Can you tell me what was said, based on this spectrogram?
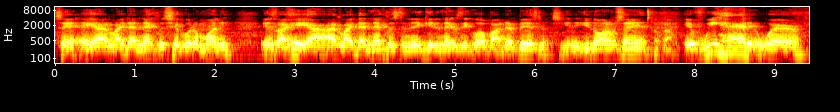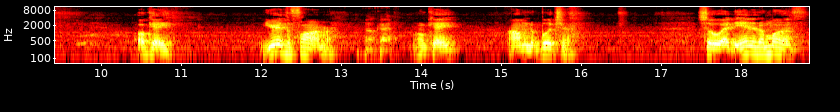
saying, "Hey, I like that necklace. Here go the money." It's like, "Hey, I, I like that necklace," and they get the necklace. They go about their business. You you know what I'm saying? Okay. If we had it where, okay, you're the farmer. Okay. Okay, I'm the butcher. So at the end of the month,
